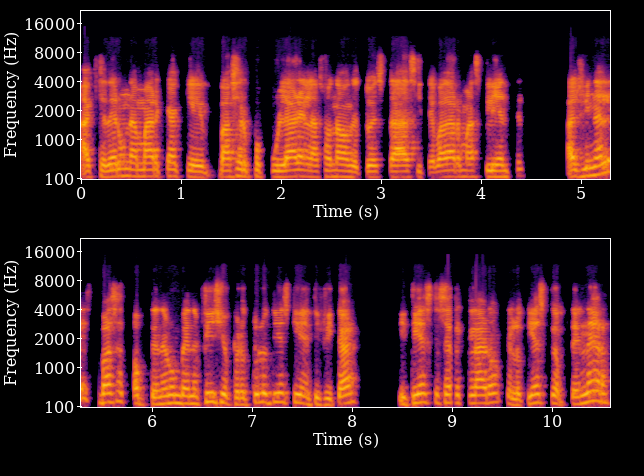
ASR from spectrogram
acceder a una marca que va a ser popular en la zona donde tú estás y te va a dar más clientes, al final vas a obtener un beneficio, pero tú lo tienes que identificar y tienes que ser claro que lo tienes que obtener,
